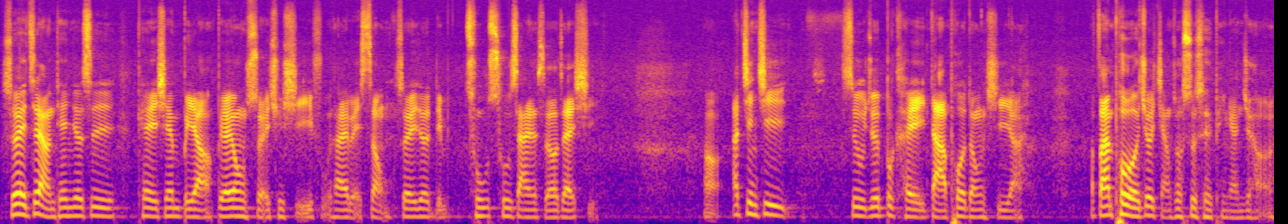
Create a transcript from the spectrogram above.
所以这两天就是可以先不要不要用水去洗衣服，他也被送，所以就初初三的时候再洗。好，啊，禁忌十五就是不可以打破东西啊。反正破了就讲说岁岁平安就好了，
